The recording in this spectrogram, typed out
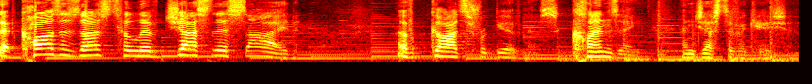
that causes us to live just this side of God's forgiveness, cleansing, and justification.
